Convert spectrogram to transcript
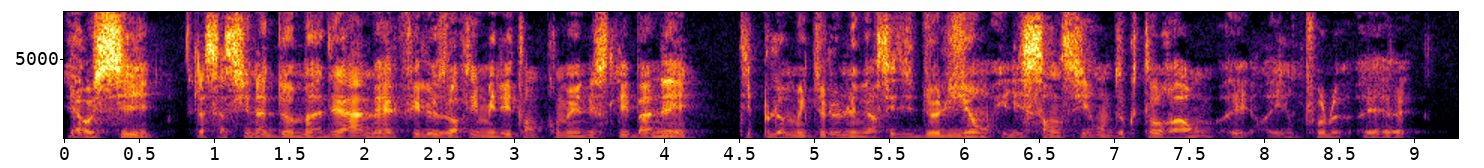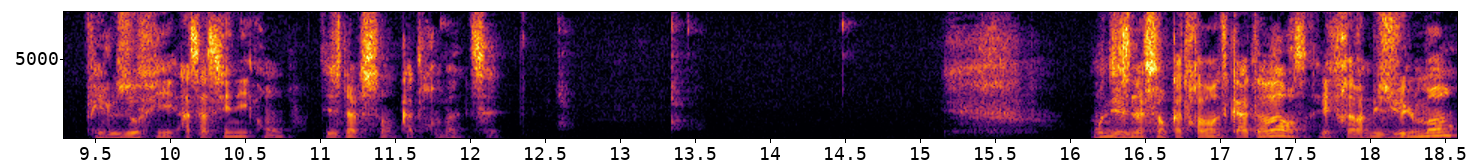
Il y a aussi l'assassinat de Mahdi Amel, philosophe et militant communiste libanais, diplômé de l'Université de Lyon et licencié en doctorat en, en philosophie, assassiné en 1987. En 1994, les frères musulmans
